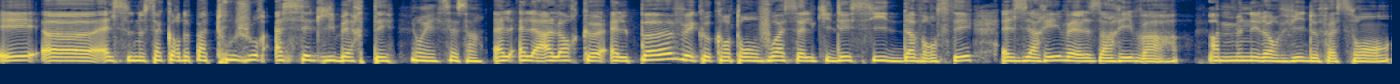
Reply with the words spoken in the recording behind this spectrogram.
et euh, elles ne s'accordent pas toujours assez de liberté Oui, c'est ça. elles, elles, alors qu'elles peuvent et que quand on voit celles qui décident d'avancer, elles y arrivent et elles arrivent à, à mener leur vie de façon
